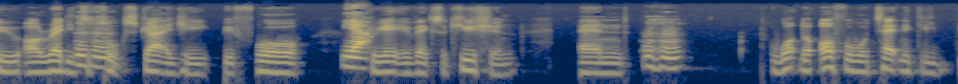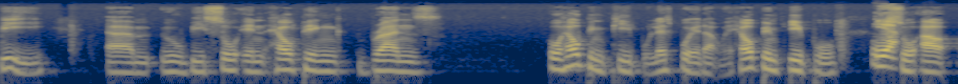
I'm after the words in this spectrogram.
who are ready to Mhm. talk strategy before yeah creative execution and hmm what the offer will technically be um will be sorting helping brands or helping people let's put it that way helping people yeah. sort out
